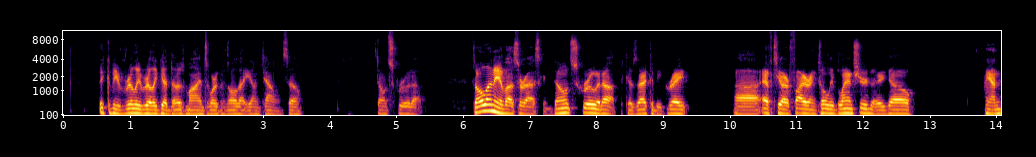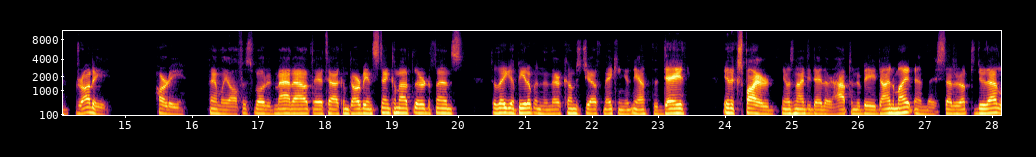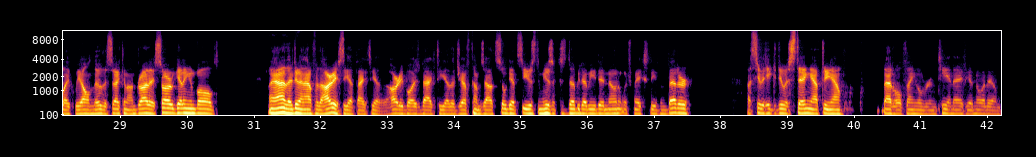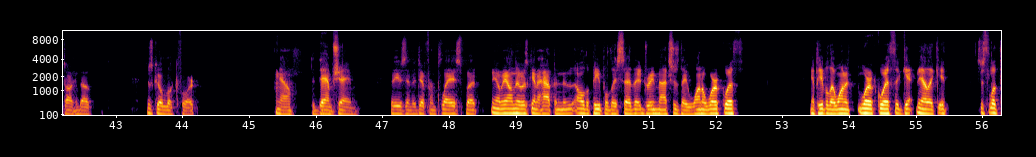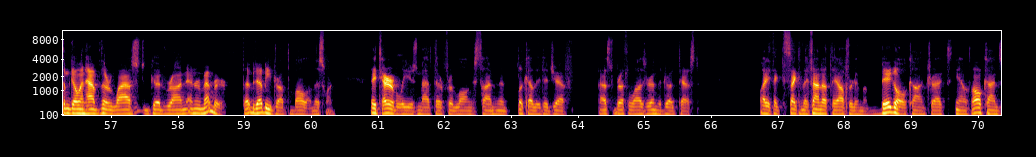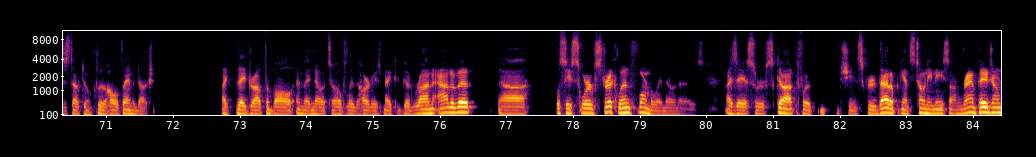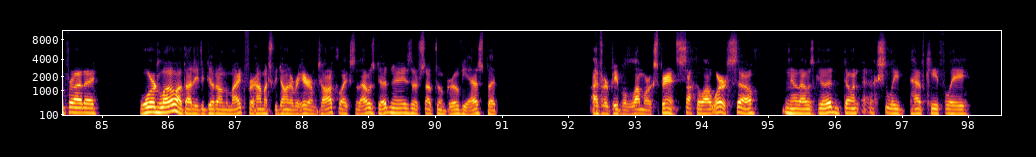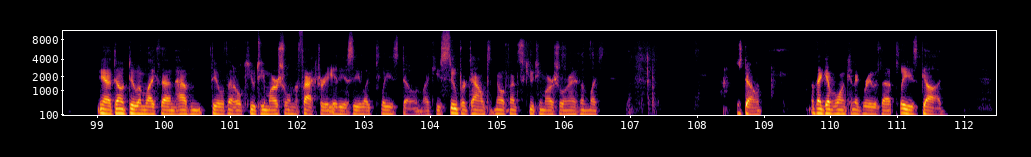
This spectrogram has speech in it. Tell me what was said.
it could be really, really good. Those minds working with all that young talent. So don't screw it up. It's all any of us are asking. Don't screw it up because that could be great. Uh, FTR firing Tully Blanchard. There you go. And Andrade Hardy family office voted Matt out. They attack him. Darby and Sting come out to their defense till they get beat up. And then there comes Jeff making it. Yeah, the day it expired. It was 90 day. There happened to be dynamite, and they set it up to do that. Like we all knew the second Andrade started getting involved. Yeah, they're doing that for the Hardys to get back together. The Hardy Boys back together. Jeff comes out, still gets to use the music because WWE didn't own it, which makes it even better. I see what he could do with Sting after you know that whole thing over in TNA. If you have no idea what I'm talking about, just go look for it. You know, the damn shame that he was in a different place, but you know, we all knew it was going to happen. All the people they said that dream matches they want to work with, know, people that want to work with again, you know, like it, just let them go and have their last good run. And remember, WWE dropped the ball on this one. They terribly used Matt there for the longest time. And then look how they did Jeff. Passed the breathalyzer and the drug test. Why do you think the second they found out they offered him a big old contract, you know, with all kinds of stuff to include a Hall of Fame induction? Like they dropped the ball and they know it. So hopefully the Hardys make a good run out of it. Uh, we'll see Swerve Strickland, formerly known as Isaiah Swerve Scott before Machine screwed that up against Tony Nese on Rampage on Friday. Wardlow, I thought he did good on the mic for how much we don't ever hear him talk. Like, so that was good. Maybe there's stuff to improve, yes, but I've heard people with a lot more experience suck a lot worse. So, you know, that was good. Don't actually have Keith Lee. Yeah, don't do him like that and have him deal with that whole QT Marshall in the factory idiocy. Like, please don't. Like, he's super talented. No offense to QT Marshall or anything. Like, just don't. I think everyone can agree with that. Please, God,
